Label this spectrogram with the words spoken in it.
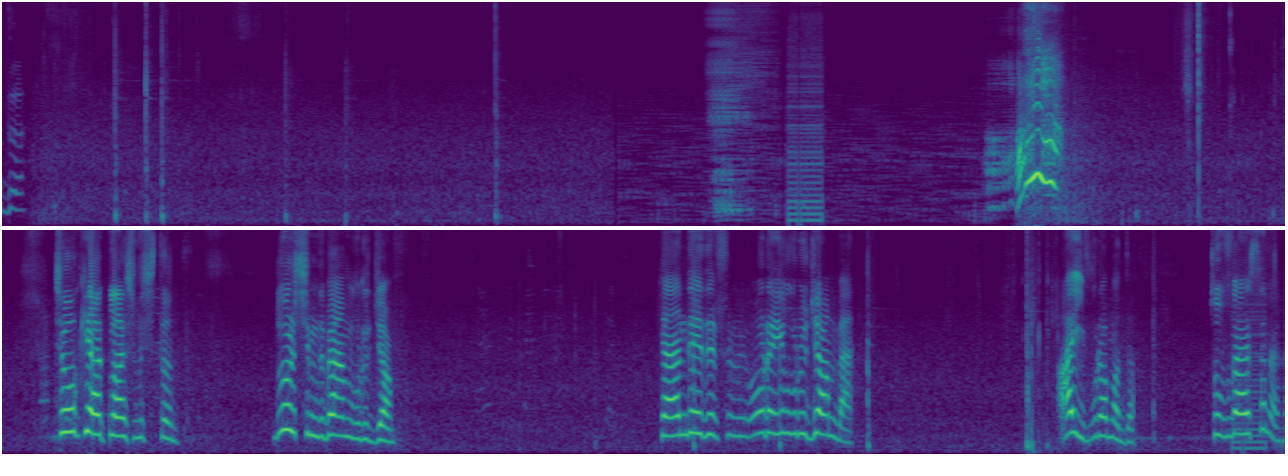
Vurmadı. Aa! Çok yaklaşmıştın. Dur şimdi ben vuracağım. Kendi hedefimi orayı vuracağım ben. Ay vuramadı. Topu versene.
